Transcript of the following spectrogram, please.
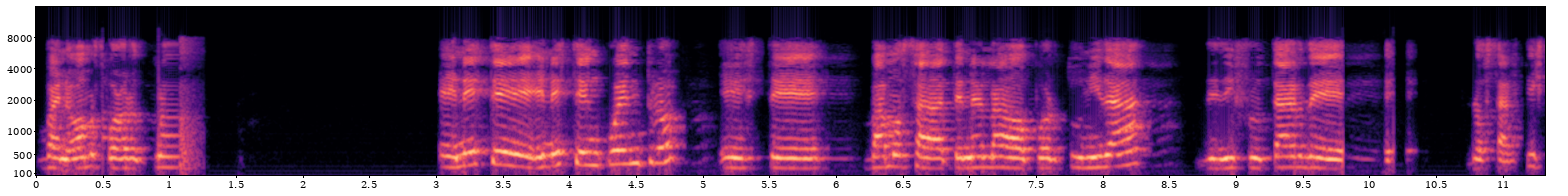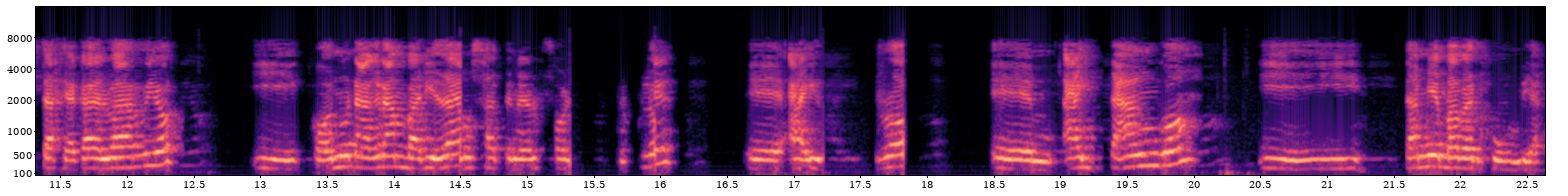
Bueno, vamos por en este en este encuentro este vamos a tener la oportunidad de disfrutar de los artistas de acá del barrio y con una gran variedad. Vamos a tener folclore, eh, hay rock, eh, hay tango y también va a haber cumbia.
